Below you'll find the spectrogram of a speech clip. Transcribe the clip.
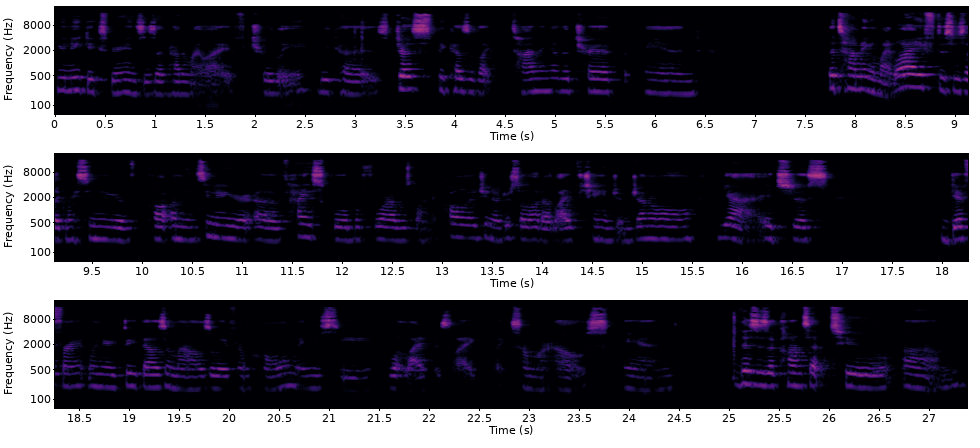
unique experiences I've had in my life, truly, because just because of like the timing of the trip and the timing of my life. This was like my senior year of, I mean, senior year of high school before I was going to college. You know, just a lot of life change in general. Yeah, it's just different when you're 3000 miles away from home and you see what life is like like somewhere else and this is a concept too um,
